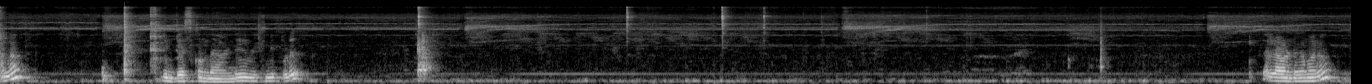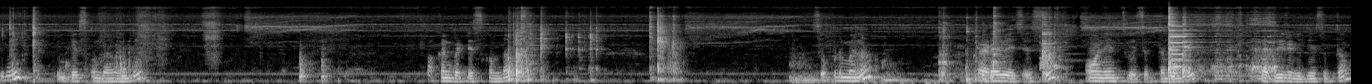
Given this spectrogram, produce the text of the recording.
మనం దింపేసుకుందామండి వీటిని ఇప్పుడు. అలా ఉండగా మనం దీన్ని దింపేసుకుందామండి పక్కన పెట్టేసుకుందాం. సో ఇప్పుడు మనం కడాయి వేసేసి ఆనియన్స్ వేసేద్దామండి. కర్రీ రెడీ చేసేద్దాం.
